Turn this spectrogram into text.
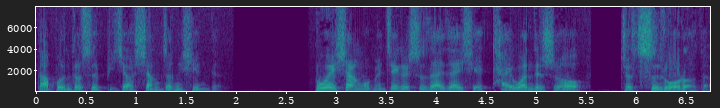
大部分都是比较象征性的，不会像我们这个时代在写台湾的时候，就赤裸裸的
